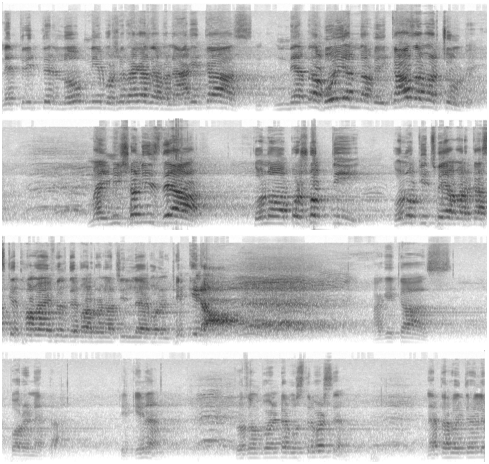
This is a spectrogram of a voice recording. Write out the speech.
নেতৃত্বের লোভ নিয়ে বসে থাকা যাবে না। আগে কাজ, নেতা হই আর না হই, কাজ আমার চলবে। মাই মিশন ইজ দেয়ার কোন অপশক্তি, কোনো কিছুই আমার কাজকে থামায় ফেলতে পারবে না, চিল্লায় বলেন, ঠিক কিনা? আগে কাজ, পরে নেতা, ঠিক কিনা? প্রথম পয়েন্টটা বুঝতে পারছেন? নেতা হইতে হলে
